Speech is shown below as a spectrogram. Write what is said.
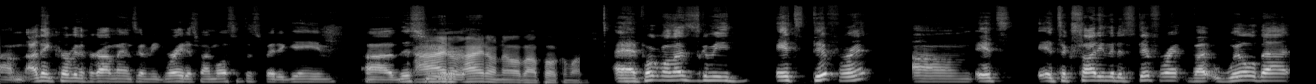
Um, I think Kirby and the Forgotten Land is going to be great. It's my most anticipated game uh, this year. I don't. I don't know about Pokemon. and Pokemon Legends is gonna be it's different. Um, it's it's exciting that it's different, but will that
